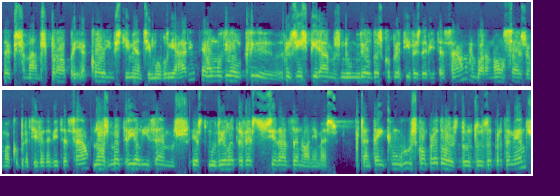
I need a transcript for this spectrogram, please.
que chamamos própria Co-Investimento Imobiliário. É um modelo que nos inspiramos no modelo das cooperativas de habitação, embora não seja uma cooperativa de habitação, nós materializamos este modelo através de sociedades anónimas. Portanto, em que os compradores do, dos apartamentos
